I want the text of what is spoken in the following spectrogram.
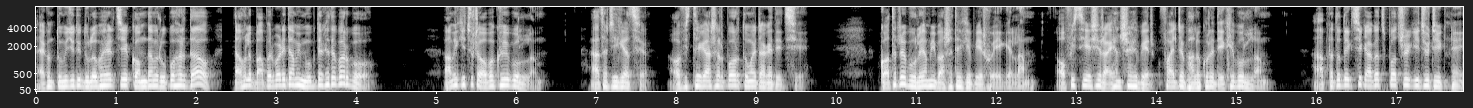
এখন তুমি যদি দুলাভাইয়ের চেয়ে কম দামের উপহার দাও, তাহলে বাপের বাড়িতে আমি মুখ দেখাতে পারব? আমি কিছুটা অবাক হয়ে বললাম আচ্ছা ঠিক আছে। অফিস থেকে আসার পর তোমায় টাকা দিচ্ছি। কথাটা বলে আমি বাসা থেকে বের হয়ে গেলাম। অফিসে এসে রায়হান সাহেবের ফাইলটা ভালো করে দেখে বললাম, আপনার তো দেখছি কাগজপত্রের কিছু ঠিক নেই।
